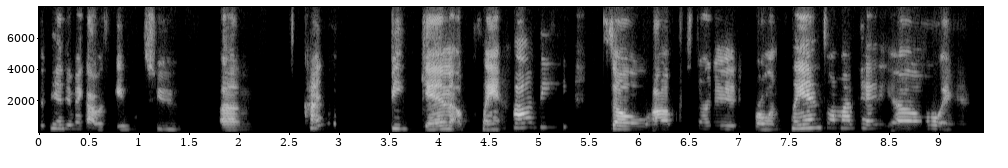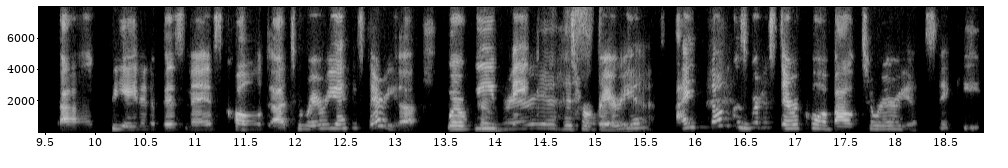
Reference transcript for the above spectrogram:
the pandemic, I was able to um, kind of begin a plant hobby. So um, I started growing plants on my patio and uh, created a business called uh, Terraria Hysteria, where we terraria make hysteria. terraria. I know because we're hysterical about terrariums, Nikki.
